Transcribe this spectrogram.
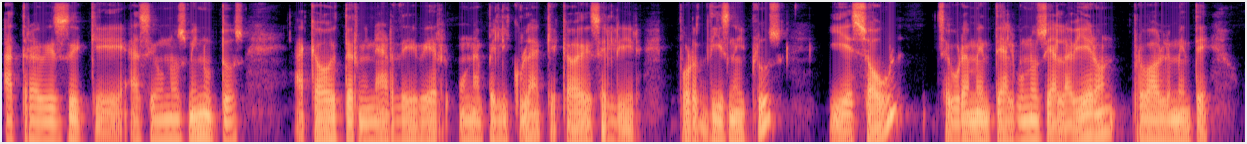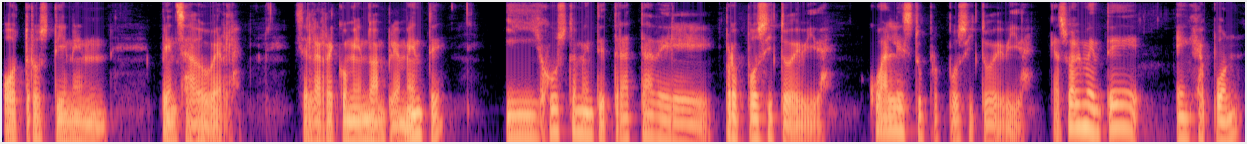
a través de que hace unos minutos acabo de terminar de ver una película que acaba de salir por Disney Plus y es Soul. Seguramente algunos ya la vieron, probablemente otros tienen pensado verla. Se la recomiendo ampliamente y justamente trata del propósito de vida. ¿Cuál es tu propósito de vida? Casualmente en Japón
